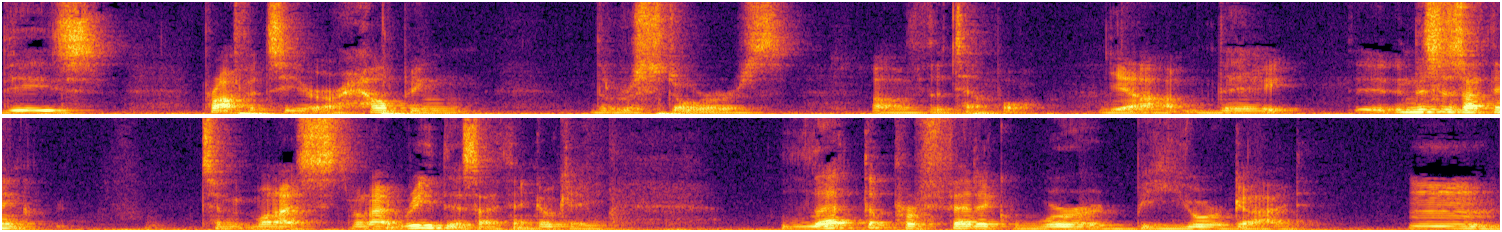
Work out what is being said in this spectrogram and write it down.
these prophets here are helping the restorers of the temple. yeah. Uh, they, and this is, I think, to when I when I read this, I think, okay, let the prophetic word be your guide. mm.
